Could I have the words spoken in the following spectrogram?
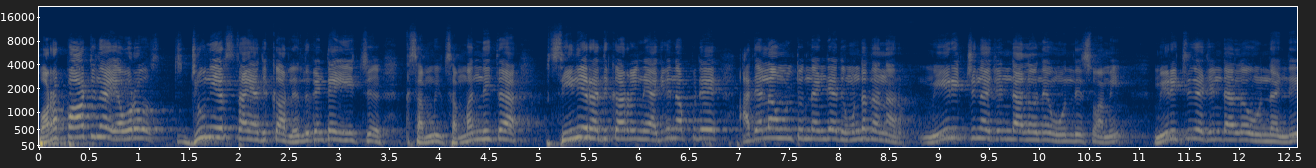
పొరపాటున ఎవరో జూనియర్ స్థాయి అధికారులు ఎందుకంటే ఈ సంబంధిత సీనియర్ అధికారులని అడిగినప్పుడే అది ఎలా ఉంటుందండి అది ఉండదన్నారు. మీరిచ్చిన ఎజెండాలోనే ఉంది స్వామి మీరిచ్చిన ఎజెండాలో ఉందండి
